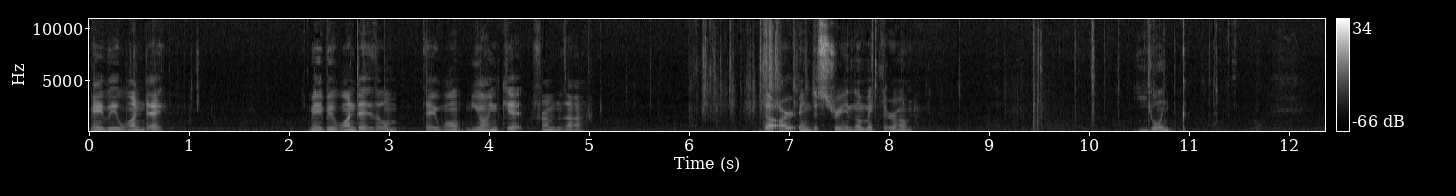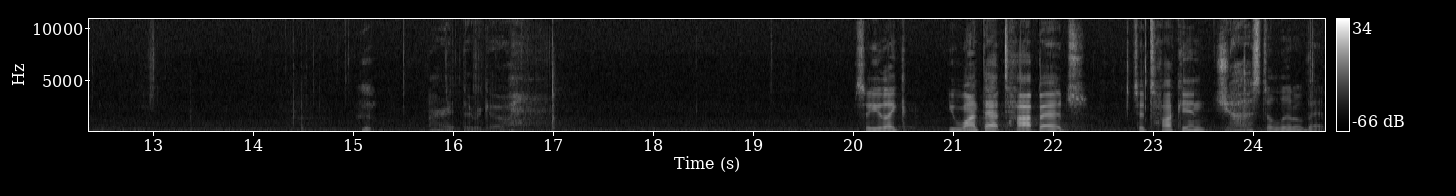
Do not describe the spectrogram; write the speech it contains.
Maybe one day. Maybe one day they'll they won't yoink it from the the art industry and they'll make their own. Yoink. All right, there we go. So you like you want that top edge to tuck in just a little bit.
